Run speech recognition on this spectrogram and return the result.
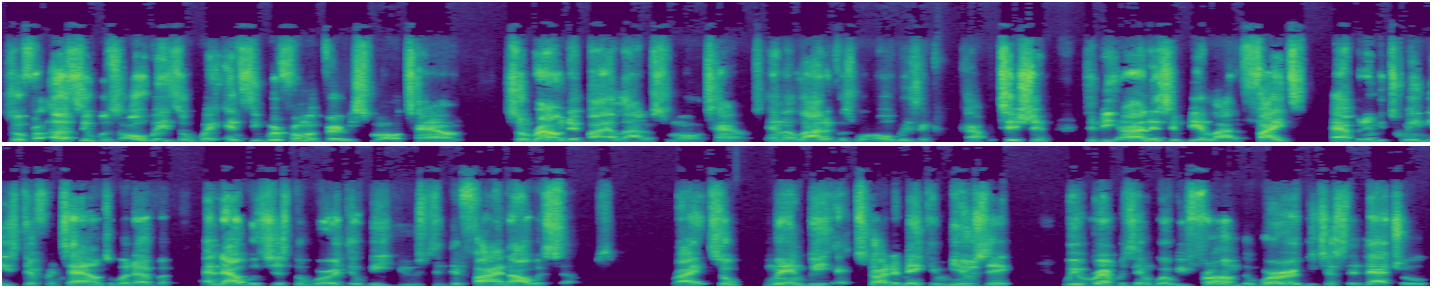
So for us, it was always a way. And see, we're from a very small town surrounded by a lot of small towns. And a lot of us were always in competition, to be honest, and be a lot of fights happening between these different towns or whatever. And that was just the word that we used to define ourselves. Right. So when we started making music, we represent where we from. The word was just a natural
